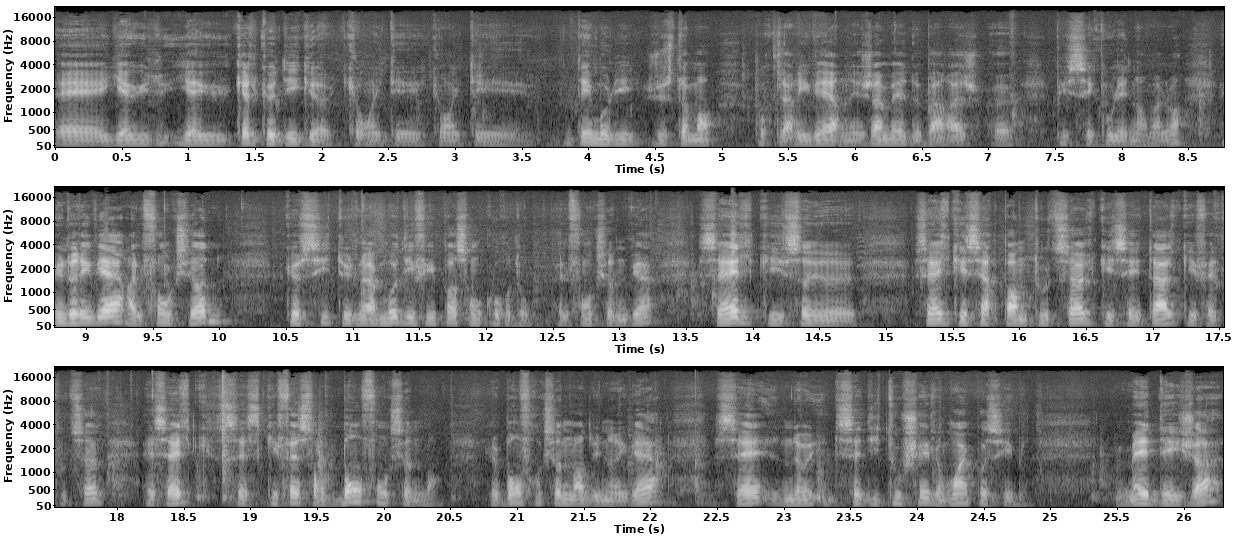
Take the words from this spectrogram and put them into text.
Il y, a eu, quelques digues qui ont été démolies justement pour que la rivière n'ait jamais de barrage euh, puisse s'écouler normalement. Une rivière, elle fonctionne que si tu ne la modifies pas son cours d'eau. Elle fonctionne bien. C'est elle qui se, c'est elle qui serpente toute seule, qui s'étale, qui fait toute seule, et c'est elle, c'est ce qui fait son bon fonctionnement. Le bon fonctionnement d'une rivière, c'est, c'est d'y toucher le moins possible. Mais déjà,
